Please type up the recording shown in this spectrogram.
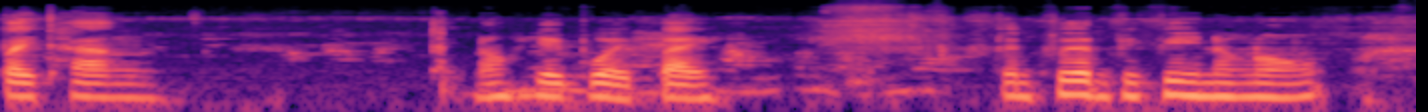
ไปทางเนาะยายบวยไปเป็นเพื่อนพี่ๆ น้องๆ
